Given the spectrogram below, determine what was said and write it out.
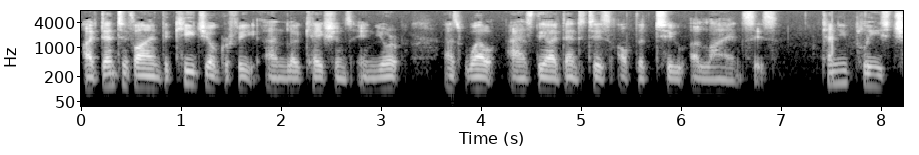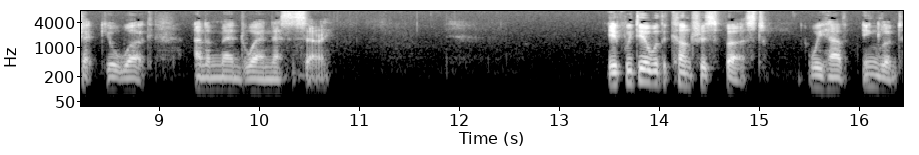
identifying the key geography and locations in Europe, as well as the identities of the two alliances. Can you please check your work and amend where necessary? If we deal with the countries first, we have England.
